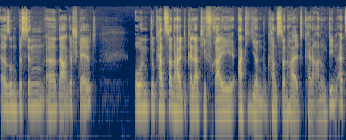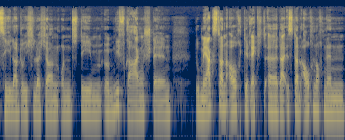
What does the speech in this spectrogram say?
äh, so ein bisschen äh, dargestellt. Und du kannst dann halt relativ frei agieren. Du kannst dann halt, keine Ahnung, den Erzähler durchlöchern und dem irgendwie Fragen stellen. Du merkst dann auch direkt, äh, da ist dann auch noch ein,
